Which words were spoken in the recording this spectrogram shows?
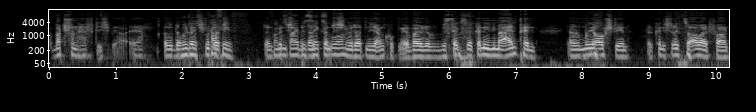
was schon heftig wäre. Also da Holt euch Kaffee das, dann von zwei ich, bis sechs könnte ich mir das nicht angucken, ey, weil bis sechs Uhr kann ich nicht mehr einpennen. Da muss ich aufstehen. Da kann ich direkt zur Arbeit fahren.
